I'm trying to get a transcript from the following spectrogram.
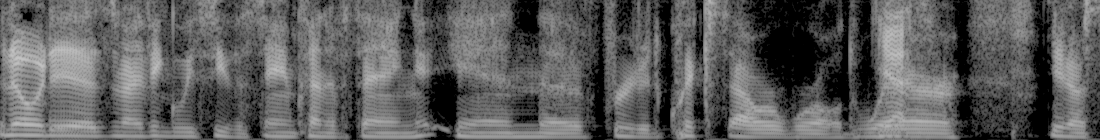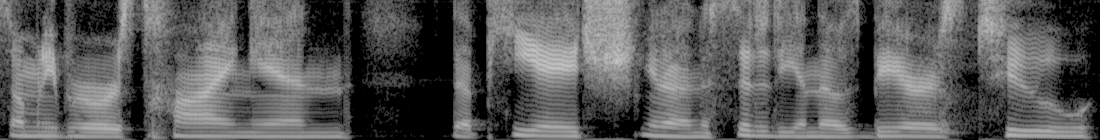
No, it is, and I think we see the same kind of thing in the fruited quick sour world, where yes. you know so many brewers tying in the pH, you know, and acidity in those beers to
